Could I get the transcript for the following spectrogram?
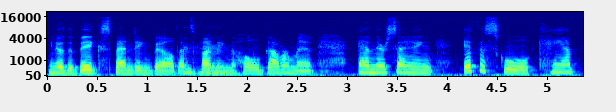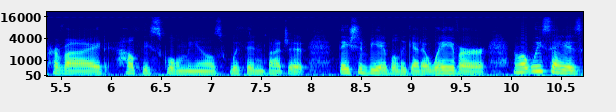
you know, the big spending bill that's mm-hmm. funding the whole government. And they're saying if a school can't provide healthy school meals within budget, they should be able to get a waiver. And what we say is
